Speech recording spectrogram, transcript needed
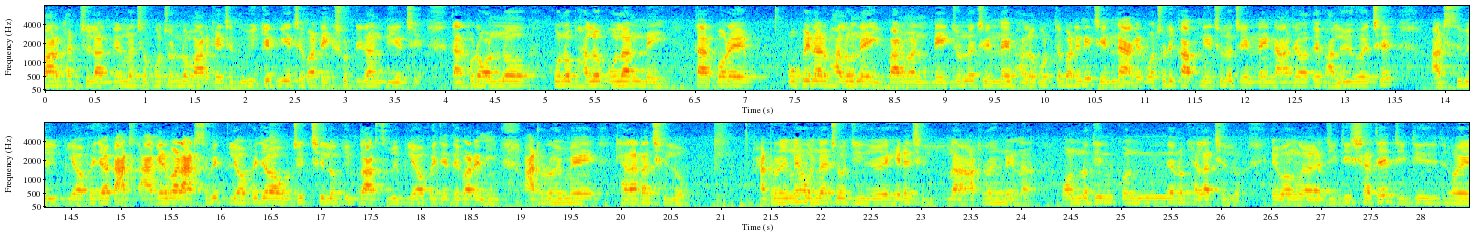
মার খাচ্ছিল। আজকের ম্যাচেও প্রচণ্ড মার খেয়েছে। দুই উইকেট নিয়েছে বাট একষট্টি রান দিয়েছে। তারপরে অন্য কোনো ভালো বোলার নেই। তারপরে ওপেনার ভালো নেই পারমানেন্ট এই জন্য চেন্নাই ভালো করতে পারেনি। চেন্নাই আগের বছরই কাপ নিয়েছিল, চেন্নাই না যাওয়াতে ভালোই হয়েছে। আরসিবি প্লে অফে যাক আগের বার আরসিবির প্লে অফে যাওয়া উচিত ছিল, কিন্তু আরসিবি প্লে অফে যেতে পারেনি। আঠেরোই মে খেলাটা ছিল। আঠেরোই মে ওই ম্যাচেও হেরেছিল। না, আঠেরোই মে না, অন্য দিন কোন যেন খেলা ছিল। এবং জিটির সাথে জিটির হয়ে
